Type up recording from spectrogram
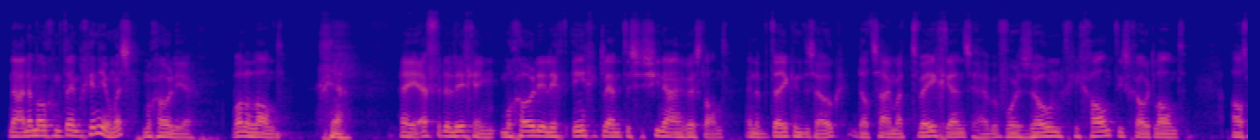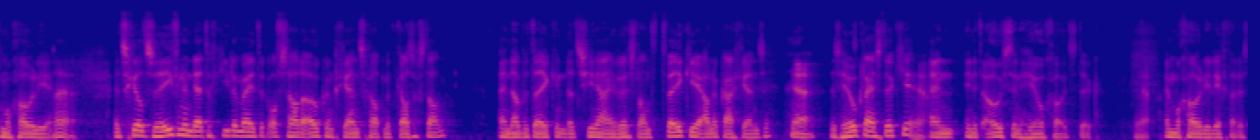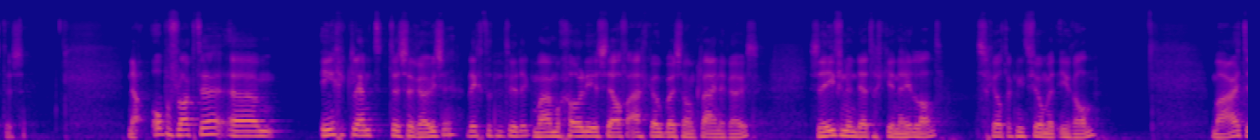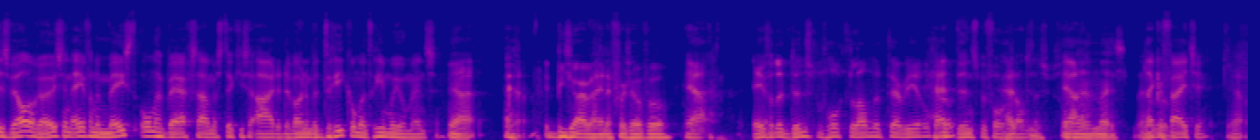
Nou, dan mogen we meteen beginnen, jongens. Mongolië. Wat een land. Ja. hey, even de ligging. Mongolië ligt ingeklemd tussen China en Rusland. En dat betekent dus ook dat zij maar twee grenzen hebben... voor zo'n gigantisch groot land als Mongolië. Ah, ja. Het scheelt 37 kilometer of ze hadden ook een grens gehad met Kazachstan. En dat betekent dat China en Rusland twee keer aan elkaar grenzen. ja. Dat is een heel klein stukje. Ja. En in het oosten een heel groot stuk. Ja. En Mongolië ligt daar dus tussen. Nou, oppervlakte, ehm, ingeklemd tussen reuzen ligt het natuurlijk. Maar Mongolië is zelf eigenlijk ook best wel een kleine reus. 37 keer Nederland. Dat scheelt ook niet veel met Iran. Maar het is wel een reus en een van de meest onherbergzame stukjes aarde. Er wonen maar 3,3 miljoen mensen. Ja, echt bizar weinig voor zoveel. Ja, Een van de dunst bevolkte landen ter wereld. het ook. dunst bevolkt Het land. bevolkte Ja, Ja, nice. lekker feitje. Ja.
